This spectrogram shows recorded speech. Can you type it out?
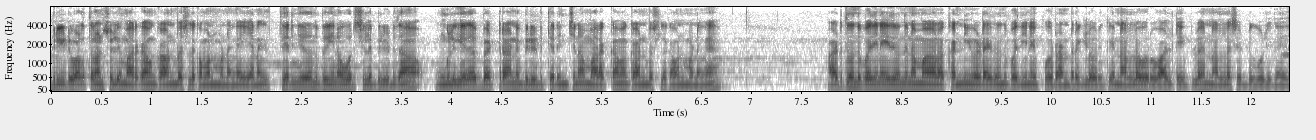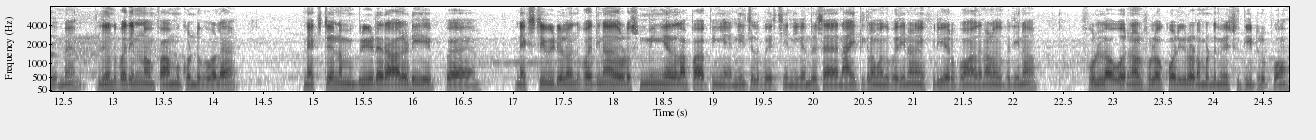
ப்ரீட் வளர்த்தலாம்னு சொல்லி மறக்காமல் கமெண்ட் பாக்ஸில் கமெண்ட் பண்ணுங்கள் எனக்கு தெரிஞ்சது வந்து பார்த்திங்கன்னா ஒரு சில ப்ரீடு தான். உங்களுக்கு ஏதோ பெட்டரான ப்ரீடு தெரிஞ்சுன்னா மறக்காமல் கமெண்ட் பாக்ஸில் கமெண்ட் பண்ணுங்கள் அடுத்து வந்து பார்த்திங்கன்னா இது வந்து நம்ம கன்னி வடை. இது வந்து பார்த்திங்கன்னா இப்போ ஒரு ரெண்டரை கிலோ இருக்குது நல்ல ஒரு வால் டைப்பில் நல்ல செட்டு கோழி தான் இதுவுமே. இது வந்து பார்த்திங்கன்னா நம்ம ஃபார்முக்கு கொண்டு போகல. நெக்ஸ்ட்டு நம்ம ப்ரீடர் ஆல்ரெடி இப்போ நெக்ஸ்ட் வீடியோவில் வந்து பார்த்திங்கன்னா அதோட ஸ்விம்மிங் அதெல்லாம் பார்ப்பீங்க. நீச்சல் பயிற்சி. இன்றைக்கி வந்து ஞாயிற்றுக்கிழமை வந்து பார்த்திங்கன்னா நாங்கள் ஃப்ரீயாக இருப்போம். அதனால் வந்து பார்த்திங்கன்னா ஃபுல்லாக ஒரு நாள் ஃபுல்லாக கோழிகளோட மட்டுமே சுற்றிட்டு இருப்போம்.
